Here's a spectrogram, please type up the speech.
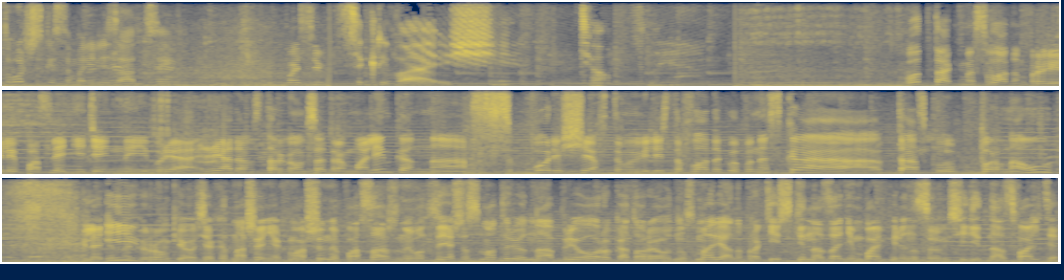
творческой самореализации. Спасибо. Согревающие, теплые. Вот так мы с Владом провели последний день ноября рядом с торговым центром «Малинка» на сборище автомобилистов «Лада Клуб НСК», ТАС-клуб «Барнаул». Глядя на громкие во всех отношениях машины посажены. Вот я сейчас смотрю на Приору, которая, ну смотри, она практически на заднем бампере на своем сидит на асфальте.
